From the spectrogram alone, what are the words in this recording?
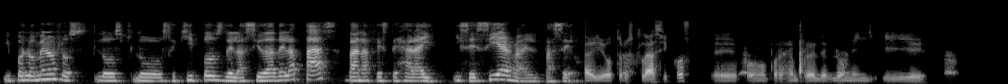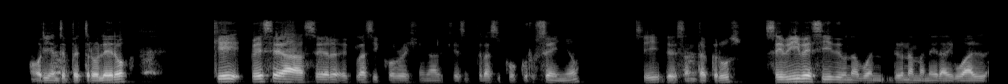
y por lo menos los, los, los, equipos de la ciudad de La Paz van a festejar ahí y se cierra el paseo. Hay otros clásicos, eh, como por ejemplo el de Blooming y Oriente Petrolero, que pese a ser el clásico regional, que es un clásico cruceño, ¿sí? de Santa Cruz, se vive sí de una, buen, de una manera igual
